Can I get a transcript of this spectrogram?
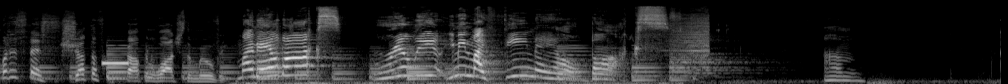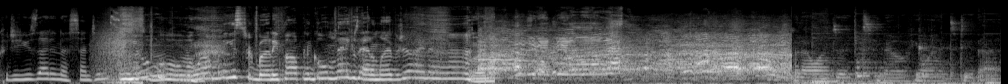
What is this? Shut the f up and watch the movie. My mailbox? Really? You mean my female box? Um, could you use that in a sentence? Ooh, I'm an Easter bunny popping golden eggs out of my vagina. But I wanted to know if you wanted to do that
